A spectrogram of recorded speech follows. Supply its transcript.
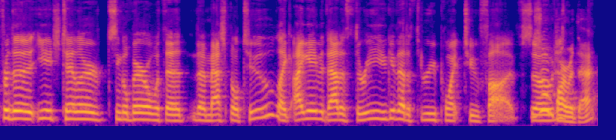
for the EH Taylor single barrel with the the mash bill two, like I gave it that a three. You gave that a three point two five. So So on par with that.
